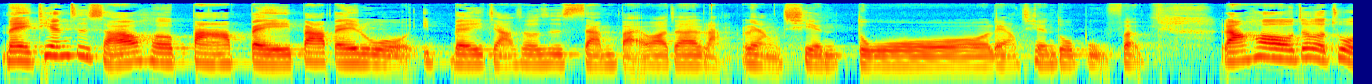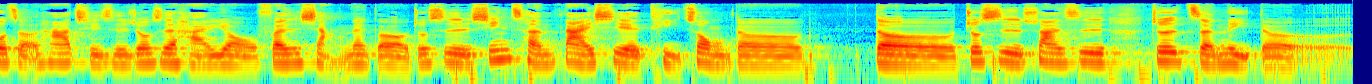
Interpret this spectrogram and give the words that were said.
每天至少要喝八杯，八杯如果一杯假设是三百的话，在两两千多两千多部分。然后这个作者他其实就是还有分享那个就是新陈代谢体重的。的，就是算是就是整理的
